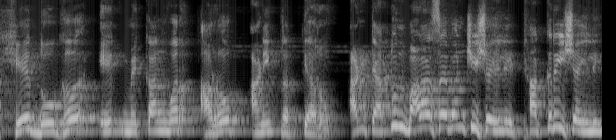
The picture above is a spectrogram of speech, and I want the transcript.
हे दोघं एकमेकांवर आरोप आणि प्रत्यारोप. आणि त्यातून बाळासाहेबांची शैली ठाकरी शैली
